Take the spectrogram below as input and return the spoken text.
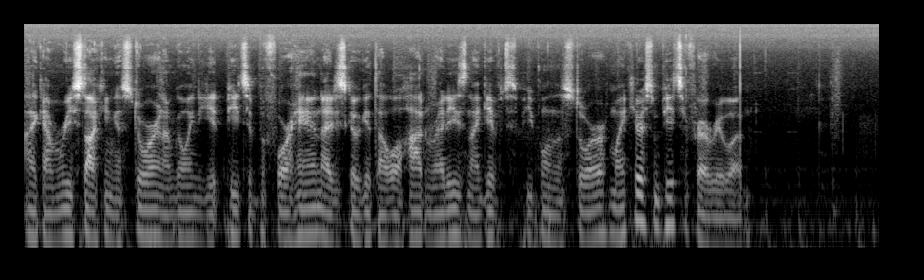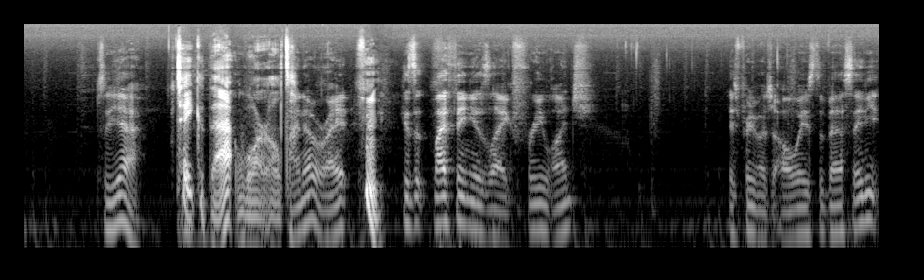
like I'm restocking a store and I'm going to get pizza beforehand, I just go get that little hot and ready's and I give it to people in the store. I'm like, here's some pizza for everyone. So yeah, Take that, world. I know, right? Hmm. Because my thing is like free lunch is pretty much always the best. Any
